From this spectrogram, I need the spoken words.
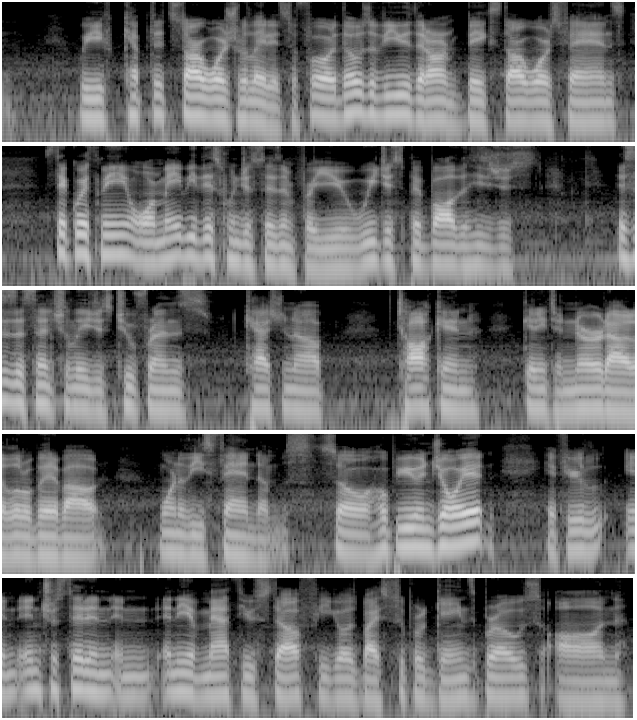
we've kept it Star Wars related. So, for those of you that aren't big Star Wars fans, stick with me, or maybe this one just isn't for you. We just spitball that he's just, this is essentially just two friends catching up, talking, getting to nerd out a little bit about one of these fandoms. So hope you enjoy it. If you're in, interested in, in any of Matthew's stuff, he goes by Super Gains Bros on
